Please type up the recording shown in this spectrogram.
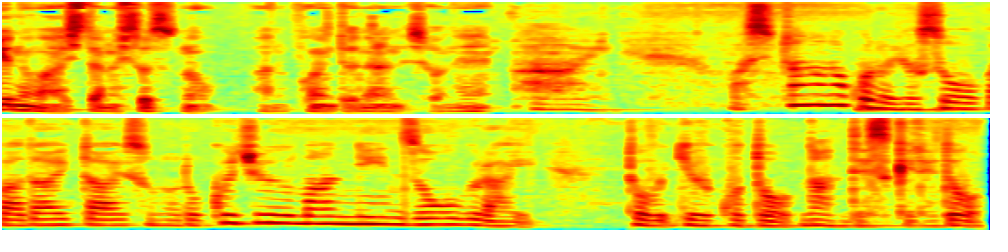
いうのが明日の一つのあのポイントになるんでしょうね。はい。明日のところ予想が大体その60万人増ぐらいということなんですけれど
